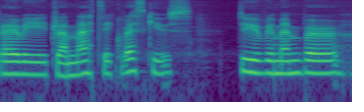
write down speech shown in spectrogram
very dramatic rescues. Do you remember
